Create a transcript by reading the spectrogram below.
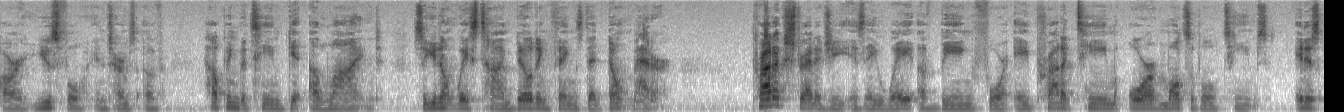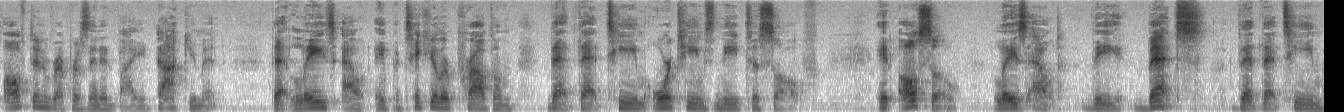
are useful in terms of helping the team get aligned so you don't waste time building things that don't matter Product strategy is a way of being for a product team or multiple teams. It is often represented by a document that lays out a particular problem that that team or teams need to solve. It also lays out the bets that that team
